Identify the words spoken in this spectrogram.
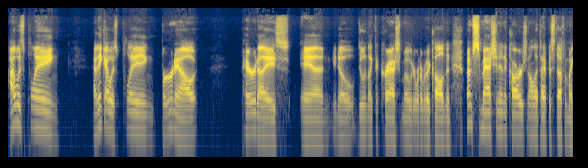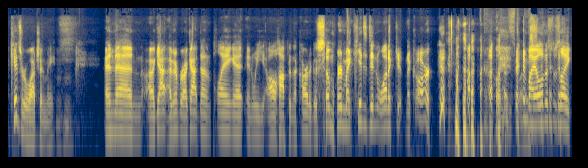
I was playing. I think I was playing Burnout Paradise, and you know, doing like the crash mode or whatever they called, and I'm smashing into cars and all that type of stuff, and my kids were watching me. Mhm. And then I got. I remember I got done playing it, and we all hopped in the car to go somewhere, and my kids didn't want to get in the car. Oh. And my oldest was like,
